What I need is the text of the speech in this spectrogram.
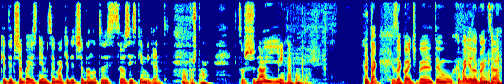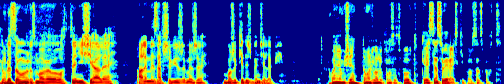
kiedy trzeba jest Niemcem, a kiedy trzeba, no to jest rosyjski emigrant. Otóż to. Cóż, no i... Piękna puenta. Tak, zakończmy tę chyba nie do końca wesołą rozmowę o tenisie, ale, ale my zawsze wierzymy, że może kiedyś będzie lepiej. Kłaniamy się. Tomasz Lorek, Polsat Sport. Krystian Sobierajski, Polsat Sport.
